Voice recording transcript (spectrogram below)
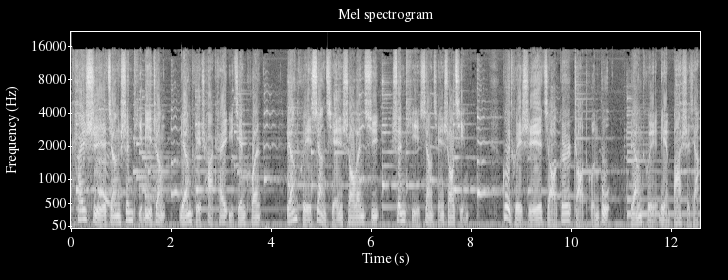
开始将身体立正。两腿岔开与肩宽，两腿向前稍弯曲，身体向前稍倾。跪腿时，脚跟儿找臀部，两腿练八十下。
